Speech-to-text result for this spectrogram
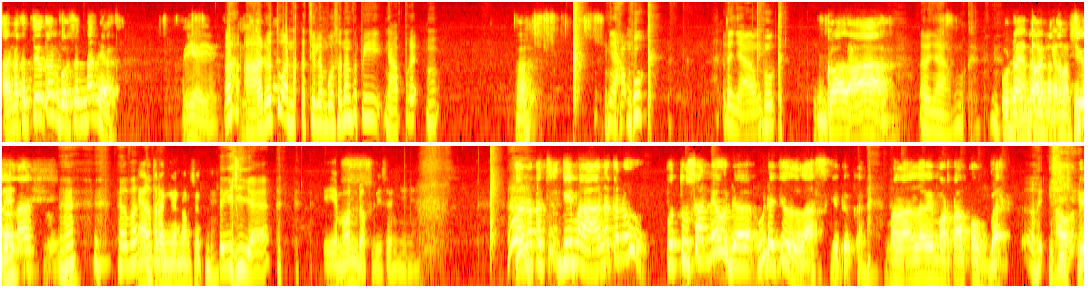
anak kecil kan bosenan ya. Iya, iya. ah ada tuh anak kecil yang bosanan tapi nyapre Hmm, Hah? nyamuk ada nyamuk Enggak lah. ada nyamuk Udah nggak Nyantren anak kan kecil maksudnya? kan. apa Nyantren kan maksudnya. apa? iya Iya, mondok biasanya. Anak kecil gimana kan lu putusannya udah udah jelas gitu kan. Melalui Mortal Kombat. oh, iya. Di,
